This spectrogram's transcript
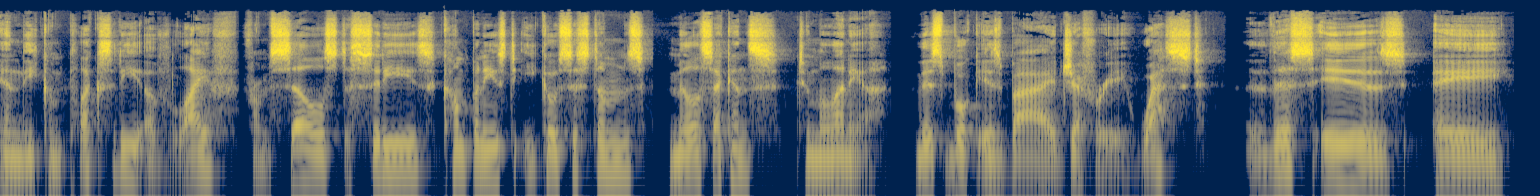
in the Complexity of Life from Cells to Cities, Companies to Ecosystems, Milliseconds to Millennia. This book is by Geoffrey West. This is a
